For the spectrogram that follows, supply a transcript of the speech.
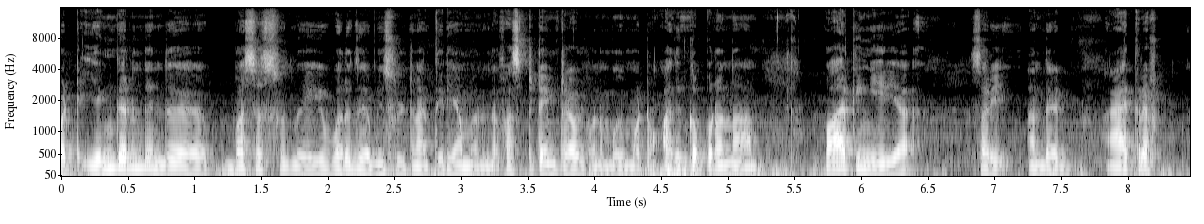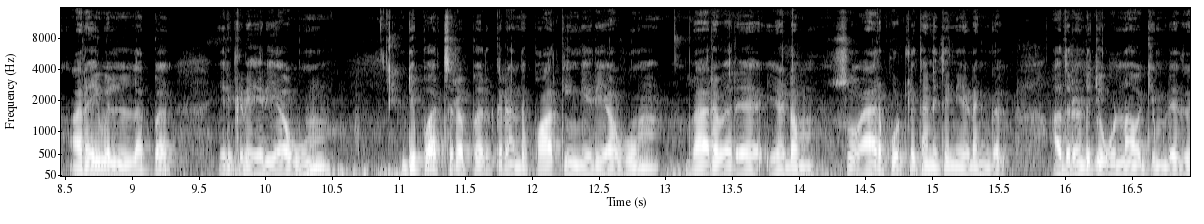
பட் எங்கேருந்து இந்த பஸ்ஸஸ் வந்து வருது அப்படின்னு சொல்லிட்டு நான் தெரியாமல் இருந்தேன். ஃபஸ்ட்டு டைம் ட்ராவல் பண்ணும்போது மட்டும். அதுக்கப்புறம் தான் பார்க்கிங் ஏரியா சாரி அந்த ஏர்க்ராஃப்ட் அரைவல் அப்போ இருக்கிற ஏரியாவும் டிபார்ச்சர் அப்போ இருக்கிற அந்த பார்க்கிங் ஏரியாவும் வேறு வேறு இடம். ஸோ ஏர்போர்ட்டில் தனித்தனி இடங்கள். அது ரெண்டுத்தையும் ஒன்றா வைக்க முடியாது.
